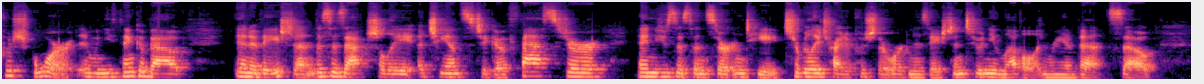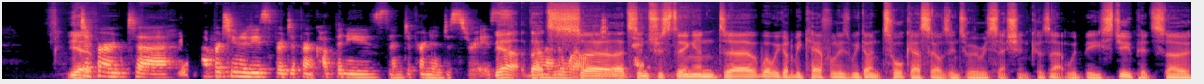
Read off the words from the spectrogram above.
push forward. And when you think about innovation, this is actually a chance to go faster and use this uncertainty to really try to push their organization to a new level and reinvent. So yeah. different uh, opportunities for different companies and different industries. Yeah, that's uh, that's interesting. And uh, what we've got to be careful is we don't talk ourselves into a recession because that would be stupid. So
